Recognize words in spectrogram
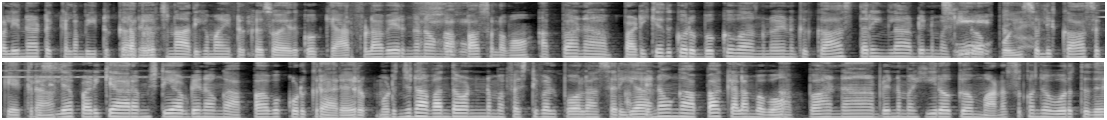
வெளிநாட்டுக்கு கிளம்பிட்டு இருக்காரு பிரச்சனை அதிகமாயிட்டு இருக்கு ஸோ எதுக்கோ கேர்ஃபுல்லாவே இருங்கன்னு அவங்க அப்பா சொல்லவும். அப்பா நான் படிக்கிறதுக்கு ஒரு புக்கு வாங்கணும். எனக்கு காசு தரீங்களா அப்படின்னு நம்ம ஹீரோ போய் சொல்லி காசு கேட்கறேன் இல்லையா படிக்க ஆரம்பிச்சிட்டியா அப்படின்னு அவங்க அப்பாவை கொடுக்குறாரு. முடிஞ்சு நான் வந்த உடனே நம்ம ஃபெஸ்டிவல் போகலாம் சரியா? ஏன்னா அவங்க அப்பா கிளம்பவும். அப்பா நான் அப்படின்னு நம்ம ஹீரோக்கு மனசு கொஞ்சம் உறுத்துது.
